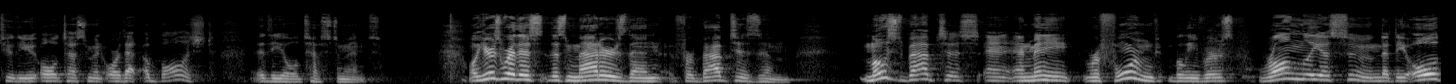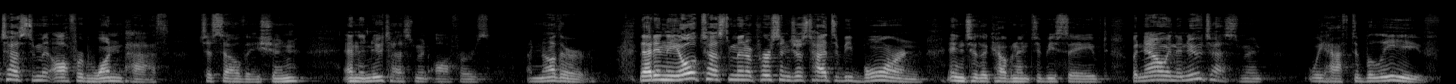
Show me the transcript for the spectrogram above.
to the Old Testament or that abolished the Old Testament. Well, here's where this, this matters then for baptism. Most Baptists and, and many Reformed believers wrongly assume that the Old Testament offered one path to salvation and the New Testament offers another. That in the Old Testament, a person just had to be born into the covenant to be saved. But now in the New Testament, we have to believe.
